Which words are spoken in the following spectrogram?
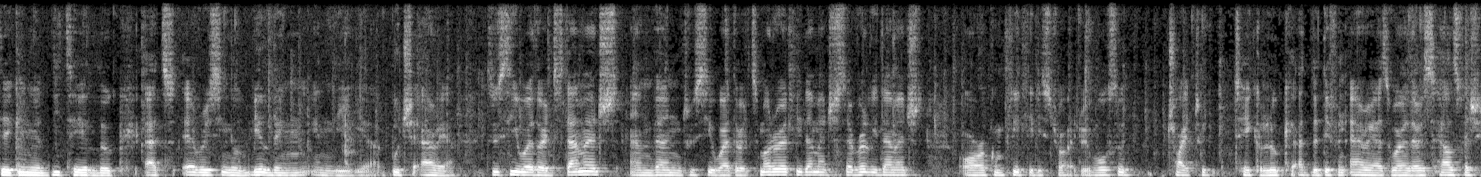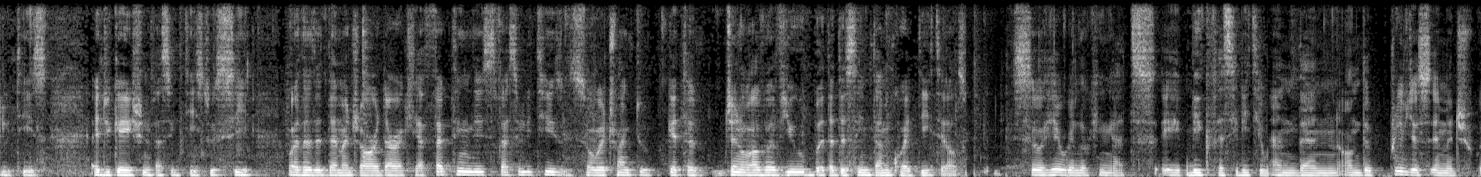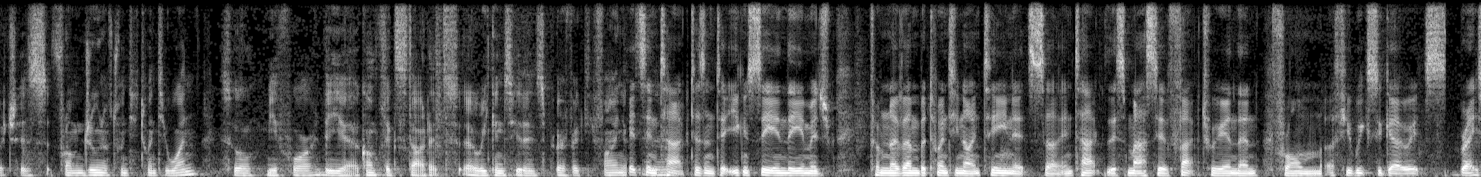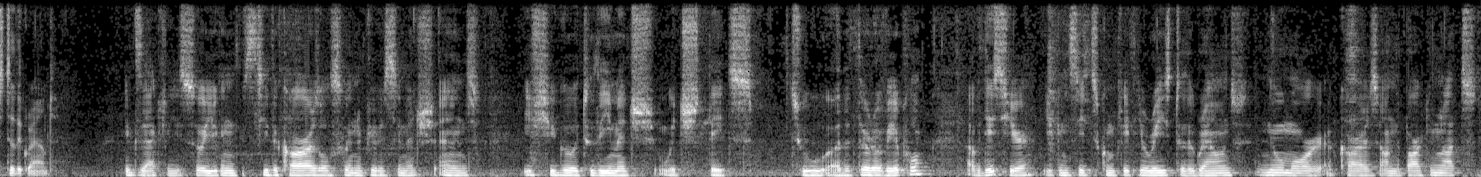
taken a detailed look at every single building in the uh, Bucha area to see whether it's damaged and then to see whether it's moderately damaged, severely damaged, or completely destroyed. We've also tried to take a look at the different areas where there's health facilities, education facilities to see whether the damage are directly affecting these facilities. So we're trying to get a general overview, but at the same time quite detailed. So here we're looking at a big facility, and then on the previous image, which is from June of 2021, so before the uh, conflict started, uh, we can see that it's perfectly fine. It's intact, isn't it? You can see in the image from November 2019, it's uh, intact, this massive factory, and then from a few weeks ago, it's razed to the ground. Exactly. So you can see the cars also in the previous image, and if you go to the image which dates to uh, the 3rd of April of this year, you can see it's completely razed to the ground. No more cars on the parking lots.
